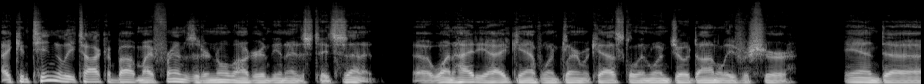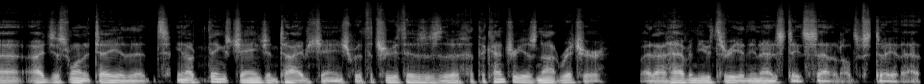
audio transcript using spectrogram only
I continually talk about my friends that are no longer in the United States Senate. Uh, one Heidi Heitkamp, one Claire McCaskill, and one Joe Donnelly for sure. And uh, I just want to tell you that you know things change and times change, but the truth is, is that the country is not richer by not having you three in the United States Senate. I'll just tell you that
